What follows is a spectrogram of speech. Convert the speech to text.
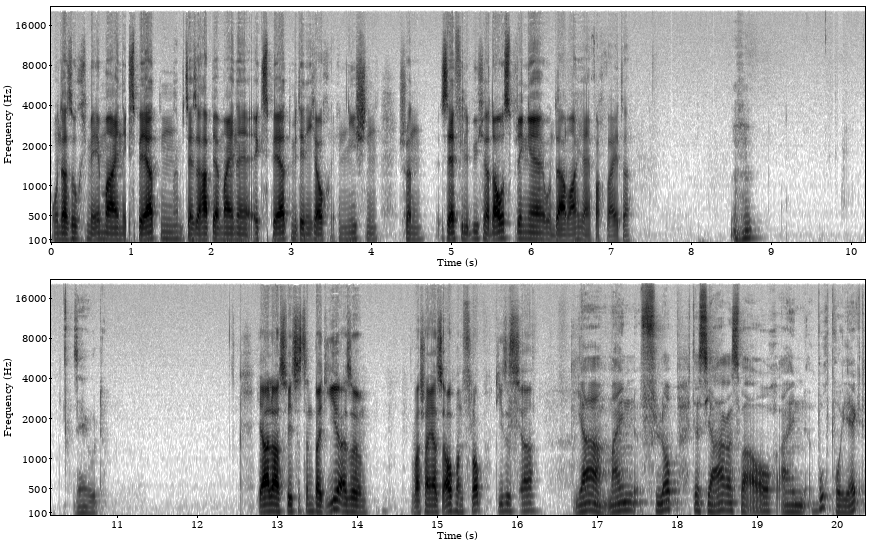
Und da suche ich mir immer einen Experten, beziehungsweise habe ja meine Experten, mit denen ich auch in Nischen schon sehr viele Bücher rausbringe und da mache ich einfach weiter. Mhm. Sehr gut. Ja, Lars, wie ist es denn bei dir? Also wahrscheinlich hast du auch mal einen Flop dieses Jahr. Ja, mein Flop des Jahres war auch ein Buchprojekt.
